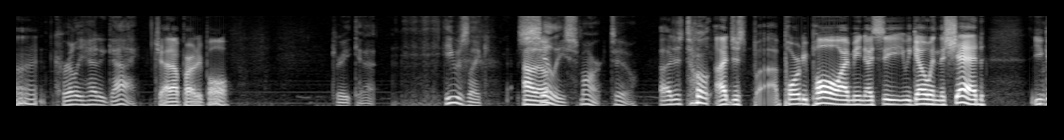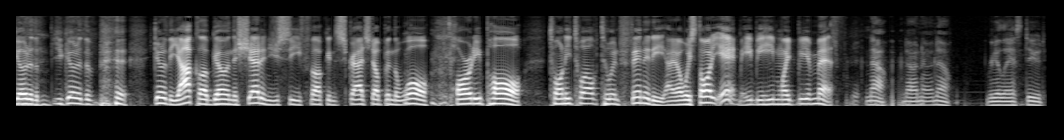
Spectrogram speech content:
All right. Curly headed guy. Shout out Party Paul. Great cat. He was like I don't know. silly smart too. I just don't. I just uh, Party Paul. I mean, I see we go in the shed. You go to the you go to the go to the yacht club. Go in the shed and you see fucking scratched up in the wall. Party Paul, 2012 to infinity. I always thought, yeah, maybe he might be a myth. No, no, no, no. Real ass dude.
